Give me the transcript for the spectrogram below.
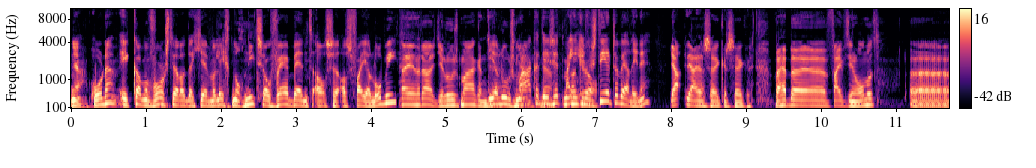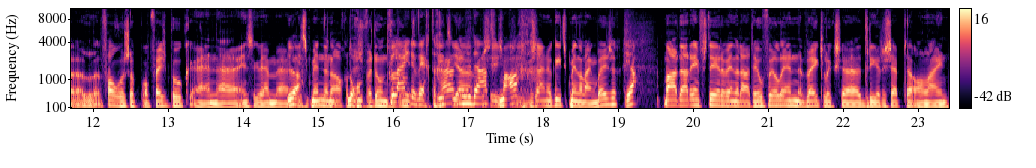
Ja, orde. Ik kan me voorstellen dat je wellicht nog niet zo ver bent als, eh, als Via Lobby. Nee, inderdaad, jaloersmakend. Jaloersmakend Ja, is ja. het, maar je investeert er wel in, hè? Ja, ja, zeker, zeker. We hebben eh, 1500 eh, volgers op, op Facebook en eh, Instagram eh, Ja. iets minder nog. Nog dus een we doen, we kleine doen weg te iets- gaan, ja, inderdaad, precies, maar precies. We zijn ook iets minder lang bezig. Ja. Maar daar investeren we inderdaad heel veel in. Wekelijks eh, drie recepten online.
